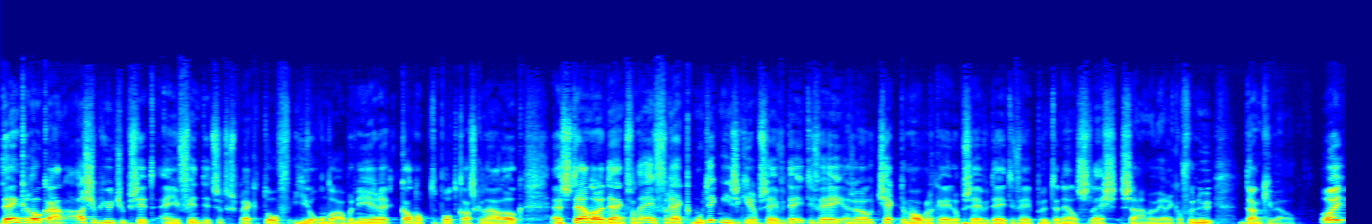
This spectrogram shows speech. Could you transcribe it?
denk er ook aan, als je op YouTube zit en je vindt dit soort gesprekken tof, hieronder abonneren. Kan op de podcastkanaal ook. En stel nou je denkt van, hé hey, moet ik niet eens een keer op CVD-TV en zo? Check de mogelijkheden op cvdtv.nl slash samenwerken. Voor nu, dankjewel. Hoi!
